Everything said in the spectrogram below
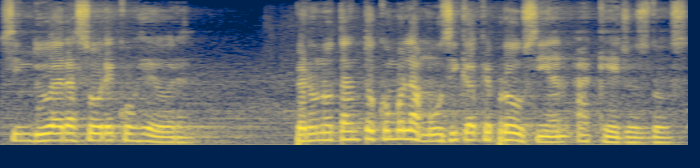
sin duda, era sobrecogedora, pero no tanto como la música que producían aquellos dos.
